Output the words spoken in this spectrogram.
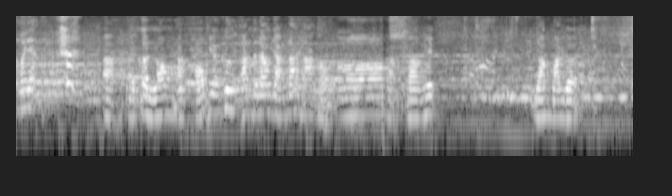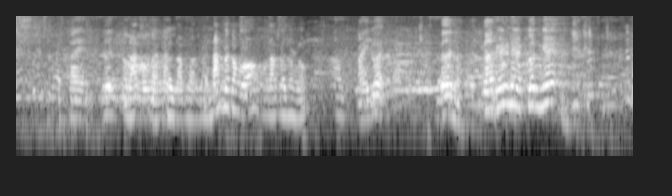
ำไหมเนี่ย อะไอ้เกิลร้องอะขอเพียงครึ่งพันแสดงอยากได้ห้าร้อยอ๋ออะมางี้รางวัลด้วยใครเดินเอานัดเอานัเอาดเกินรางวัลด้วยนัดไม่ต้องร้องนัดไม่ต้องร้องเอาไปด้วย เดินเดินเงี้ยเนี่ยเกินเงี้ยไป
